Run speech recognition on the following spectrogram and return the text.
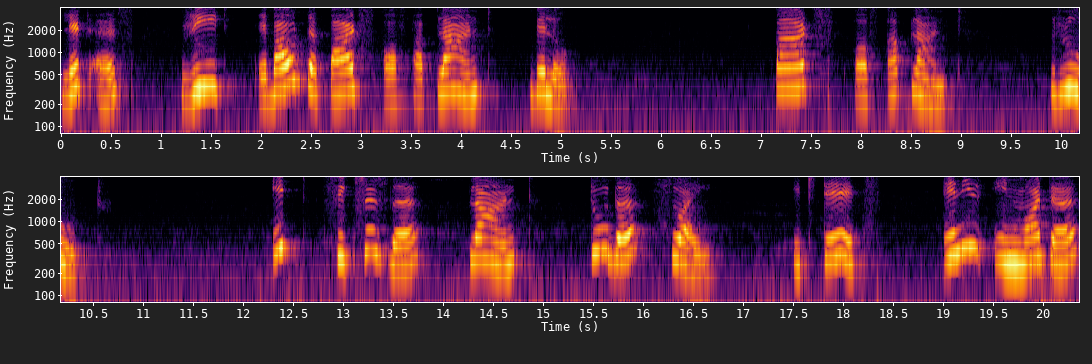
Let us read about the parts of a plant below. Parts of a plant. Root. It fixes the plant to the soil. It takes any in water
